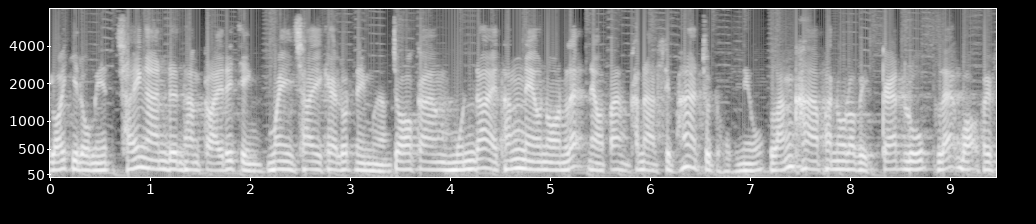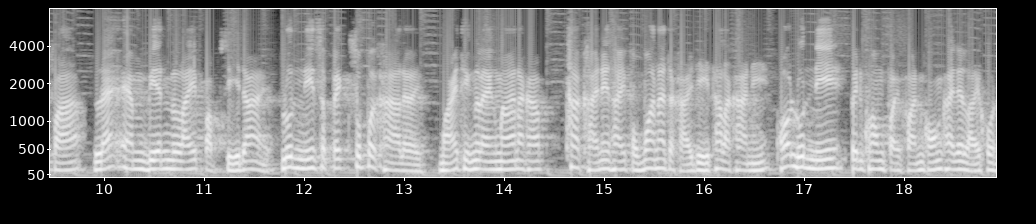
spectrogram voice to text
700 กิโลเมตร ใช้งานเดินทางไกลได้จริง ไม่ใช่แค่รถในเมือง จอกลางหมุนได้ทั้งแนวนอนและแนวตั้งขนาด 15.6 นิ้ว หลังคาพาโนรามิกแก๊สลูปและเบาะไฟฟ้า และแอมเบียนไลท์ปรับสีได้ รุ่นนี้สเปคซุปเปอร์คาร์เลย หมายถึงแรงม้านะครับ ถ้าขายในไทยผมว่าน่าจะขายดีถ้าราคานี้ เพราะรุ่นนี้เป็นความใฝ่ฝันของใครหลาย ๆ คน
